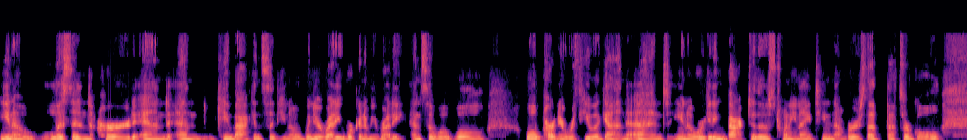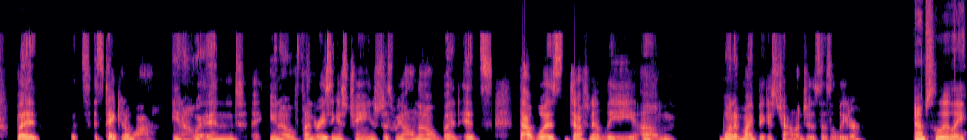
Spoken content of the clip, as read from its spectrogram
you know, listened, heard, and and came back and said, you know, when you're ready, we're going to be ready. And so we'll we'll we'll partner with you again. And, you know, we're getting back to those 2019 numbers. That that's our goal. But it's it's taken a while you know and eh, you know fundraising has changed as we all know but it's that was definitely um one of my biggest challenges as a leader. Absolutely.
